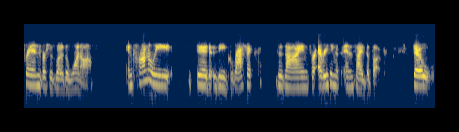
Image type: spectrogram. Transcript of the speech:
trend versus what is a one-off. And Connolly did the graphic design for everything that's inside the book. So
